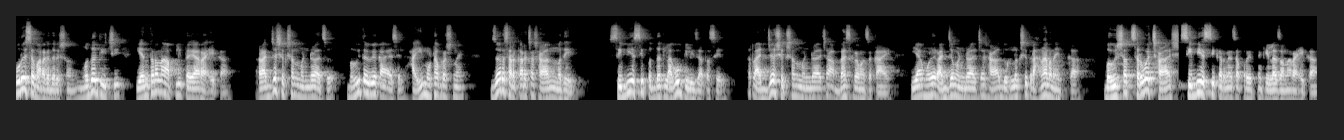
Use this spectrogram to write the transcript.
पुरेसं मार्गदर्शन मदतीची यंत्रणा आपली तयार आहे का? राज्य शिक्षण मंडळाचं भवितव्य काय असेल हाही मोठा प्रश्न आहे. जर सरकारच्या शाळांमध्ये सीबीएसई पद्धत लागू केली जात असेल तर राज्य शिक्षण मंडळाच्या अभ्यासक्रमाचं काय? यामुळे राज्य मंडळाच्या शाळा दुर्लक्षित राहणार नाहीत का? भविष्यात सर्वच शाळा सीबीएसई करण्याचा प्रयत्न केला जाणार आहे का?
